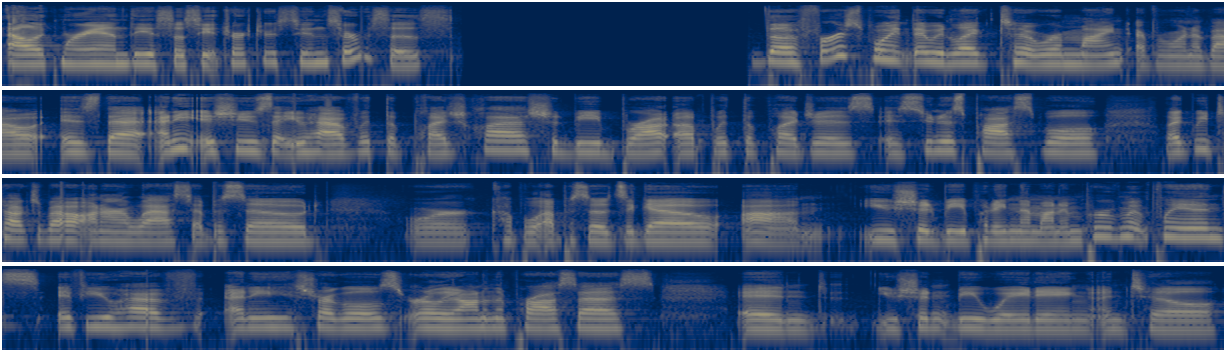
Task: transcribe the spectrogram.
Alec Moran, the Associate Director of Student Services. The first point that we'd like to remind everyone about is that any issues that you have with the pledge class should be brought up with the pledges as soon as possible. Like we talked about on our last episode or a couple episodes ago, um, you should be putting them on improvement plans if you have any struggles early on in the process. And you shouldn't be waiting until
